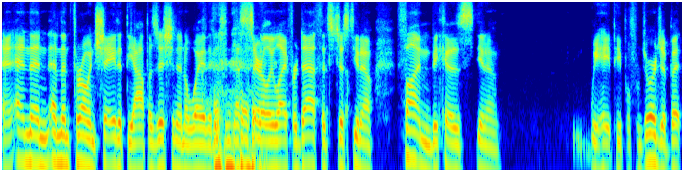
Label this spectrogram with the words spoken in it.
and, and, then and then throwing shade at the opposition in a way that isn't necessarily life or death. It's just you know fun because you know we hate people from Georgia, but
